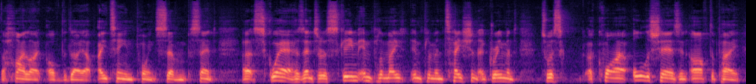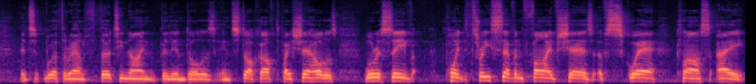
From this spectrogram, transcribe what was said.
the highlight of the day, up 18.7%. Uh, Square has entered a scheme implement- implementation agreement to as- acquire all the shares in Afterpay. It's worth around $39 billion in stock. Afterpay shareholders will receive 0.375 shares of Square Class A,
